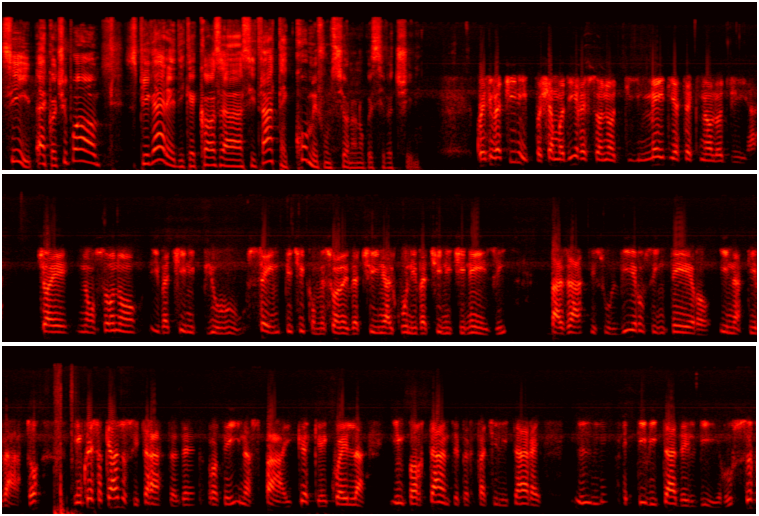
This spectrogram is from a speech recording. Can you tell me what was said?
Sì, ecco, ci può spiegare di che cosa si tratta e come funzionano questi vaccini? Questi vaccini, possiamo dire, sono di media tecnologia, cioè non sono i vaccini più semplici come sono i vaccini, alcuni vaccini cinesi, basati sul virus intero inattivato, in questo caso si tratta della proteina spike, che è quella importante per facilitare l'effettività del virus,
